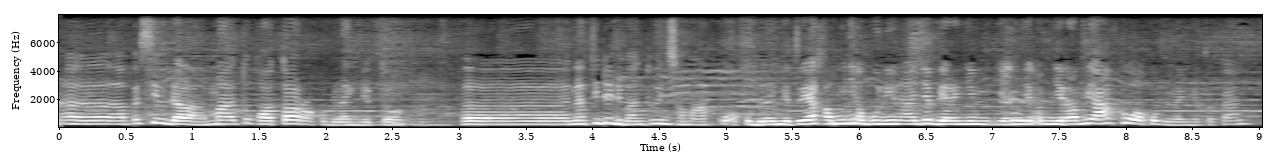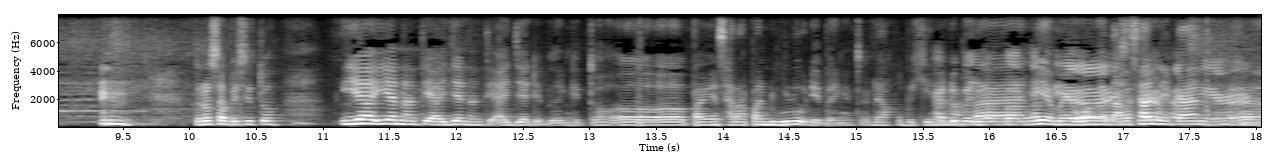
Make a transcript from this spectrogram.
eh, apa sih udah lama tuh kotor. Aku bilang gitu. Eh, nanti dia dibantuin sama aku. Aku bilang gitu ya kamu nyabunin aja biar yang nyiram nyiramnya aku. Aku bilang gitu kan. Terus habis itu iya iya nanti aja nanti aja dia bilang gitu. Eh, pengen sarapan dulu dia bilang gitu. Udah aku bikinin Aduh, makan. banyak banget iya banyak ya banget alasannya istirahat kan. ya.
